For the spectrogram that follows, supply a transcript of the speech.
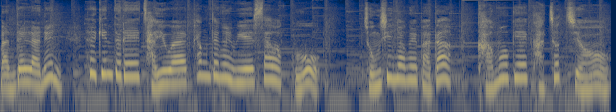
만델라는 흑인들의 자유와 평등을 위해 싸웠고 종신형을 받아 감옥에 갇혔지요.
